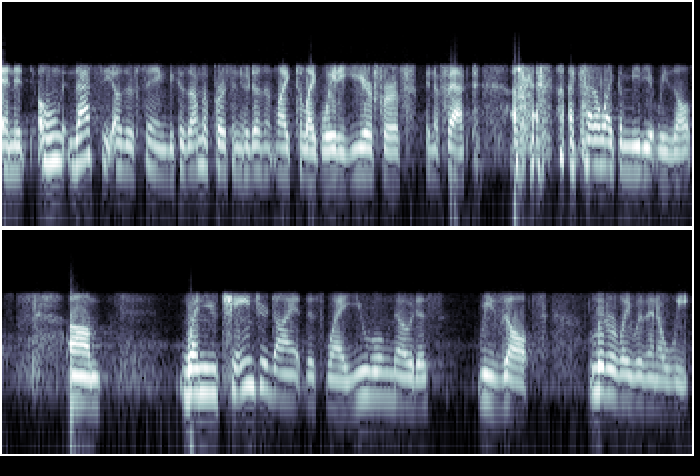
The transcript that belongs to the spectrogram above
And it only, that's the other thing because I'm a person who doesn't like to like wait a year for an effect. I kind of like immediate results. Um, when you change your diet this way, you will notice results literally within a week.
